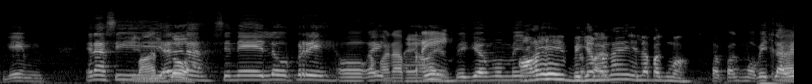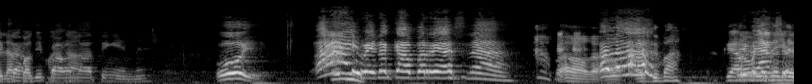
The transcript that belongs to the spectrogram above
Game. Yan na, si, Mando. ano na, si Nelo, pre. Okay. Ako na, pre. ay. Bigyan mo may Okay, bigyan mo na yung ilapag mo. tapag mo. Wait lang, wait lang. Hindi pa ako na. natingin eh. Uy! Ay! May nagkaparehas na! Oo, okay. Ala! Oh, di ba? Kaya May reaction,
